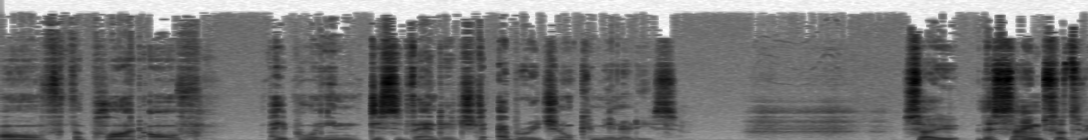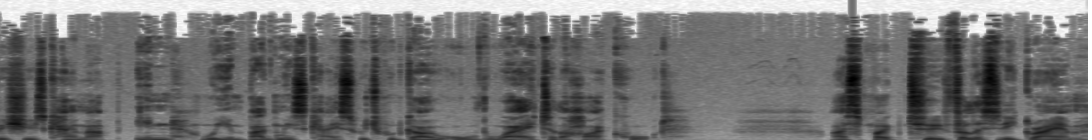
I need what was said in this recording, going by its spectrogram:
of the plight of people in disadvantaged Aboriginal communities. So the same sorts of issues came up in William Bugmy's case, which would go all the way to the High Court. I spoke to Felicity Graham,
